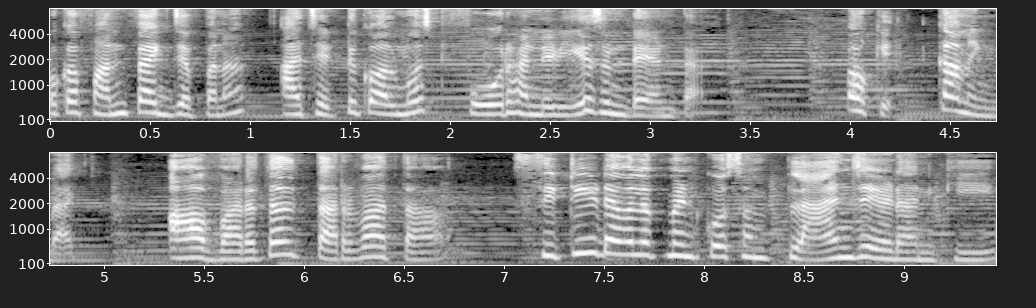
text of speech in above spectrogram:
ఒక ఫన్ ఫ్యాక్ట్ చెప్పనా ఆ చెట్టుకు ఆల్మోస్ట్ ఫోర్ హండ్రెడ్ ఇయర్స్ ఉంటాయంట. Okay coming back. ఆ వరదల తర్వాత సిటీ డెవలప్మెంట్ కోసం ప్లాన్ చేయడానికి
